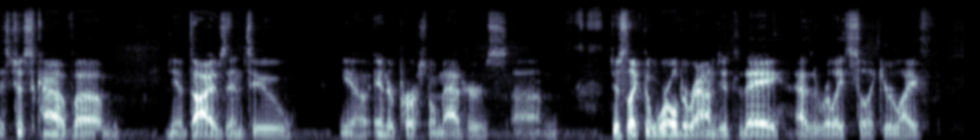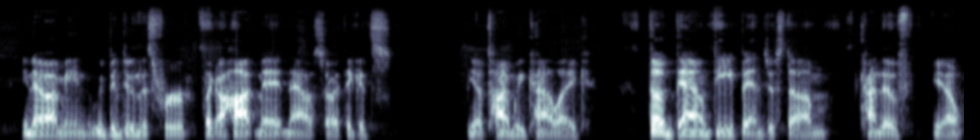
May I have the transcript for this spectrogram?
it's just kind of um, you know dives into you know interpersonal matters, um, just like the world around you today as it relates to like your life. You know, I mean, we've been doing this for like a hot minute now, so I think it's you know time we kind of like dug down deep and just um, kind of you know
